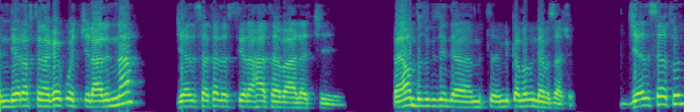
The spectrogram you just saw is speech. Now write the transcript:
እንደረፍት ነገር ቁጭ ይላልና ጀልሰተል استراحه ተባለች ባይሆን ብዙ ጊዜ እንደሚቀመጡ እንደመሳቸው ጀልሰቱን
